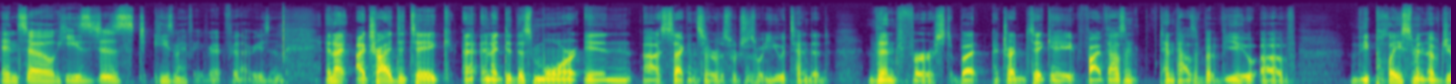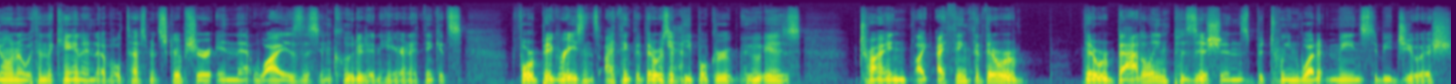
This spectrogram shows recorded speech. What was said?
and so he's just he's my favorite for that reason And I, I tried to take, and I did this more in uh, second service, which is what you attended, than first. But I tried to take a 5,000, 10,000 foot view of the placement of Jonah within the canon of Old Testament scripture, in that why is this included in here? And I think it's for big reasons. I think that there was a people group who is trying, like, I think that there were. There were battling positions between what it means to be Jewish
